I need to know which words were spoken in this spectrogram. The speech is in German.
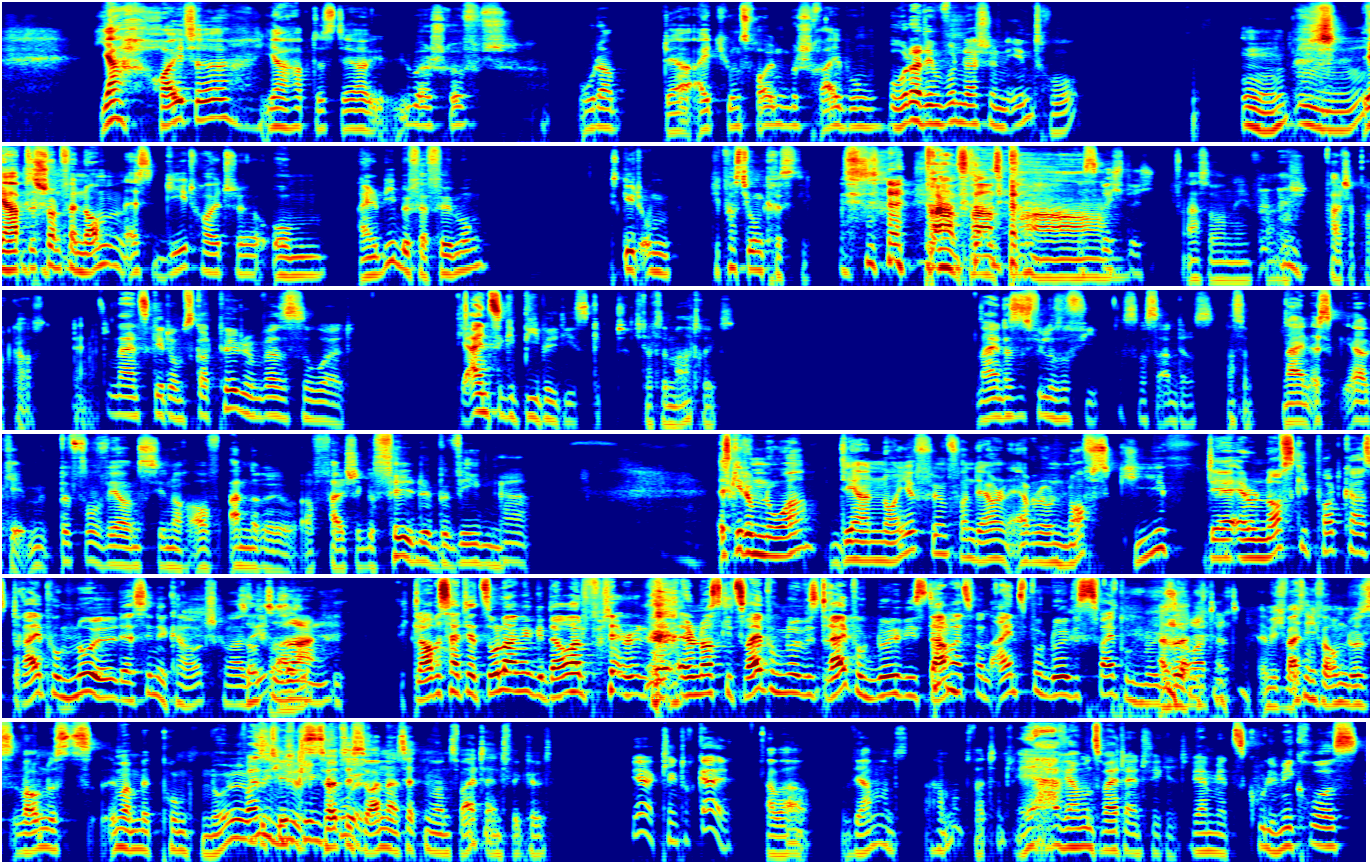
Ja, heute, ihr habt es der Überschrift oder der iTunes-Folgenbeschreibung. Oder dem wunderschönen Intro. Mhm. Mhm. Ihr habt es schon vernommen, es geht heute um eine Bibelverfilmung. Es geht um die Passion Christi. Pam, pam, pam. Das ist richtig. Achso, nee, falsch. Falscher Podcast. Damn it. Nein, es geht um Scott Pilgrim vs. The World. Die einzige Bibel, die es gibt. Ich dachte Matrix. Nein, das ist Philosophie. Das ist was anderes. Achso. Nein, es, ja, okay, bevor wir uns hier noch auf andere, auf falsche Gefilde bewegen. Ja. Es geht um Noah, der neue Film von Darren Aronofsky. Der Aronofsky Podcast 3.0 der Cinecouch quasi. Sozusagen. Ich glaube, es hat jetzt so lange gedauert von äh, Aronofsky 2.0 bis 3.0, wie es damals von 1.0 bis 2.0 Also, gedauert hat. ich weiß nicht, warum du es, warum du es immer mit Punkt Null Weiß ich nicht, betitelst. klingt Es hört sich cool. so an, als hätten wir uns weiterentwickelt. Ja, klingt doch geil. Aber wir haben uns, haben uns weiterentwickelt? Ja, wir haben uns weiterentwickelt. Wir haben jetzt coole Mikros.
